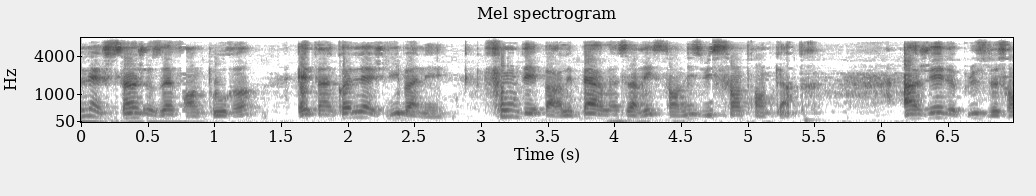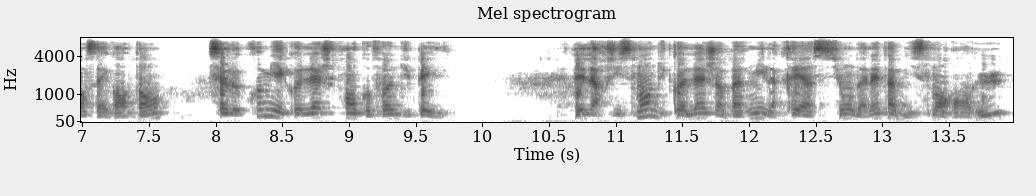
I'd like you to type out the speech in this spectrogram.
collège Saint-Joseph en est un collège libanais fondé par les pères lazaristes en 1834. Âgé de plus de 150 ans, c'est le premier collège francophone du pays. L'élargissement du collège a permis la création d'un établissement en U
